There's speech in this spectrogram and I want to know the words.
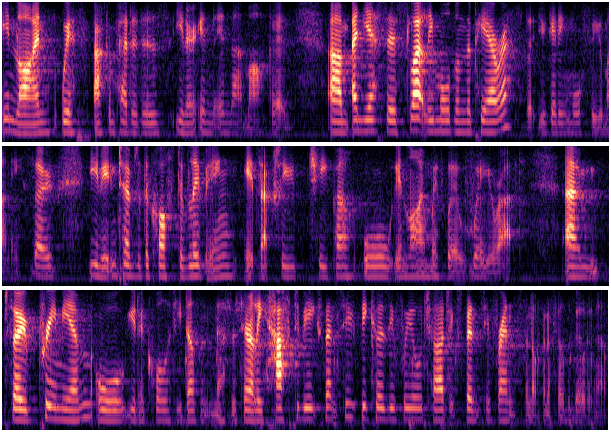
in line with our competitors, you know, in in that market. Um, and yes, there's slightly more than the PRS, but you're getting more for your money. So, you know, in terms of the cost of living, it's actually cheaper or in line with where, where you're at. Um, so premium or you know quality doesn't necessarily have to be expensive because if we all charge expensive rents, we're not going to fill the building up.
